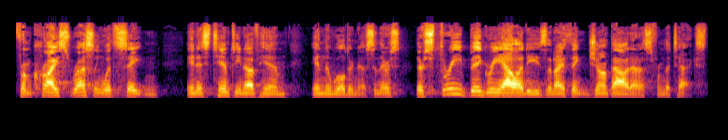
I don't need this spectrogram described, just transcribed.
from Christ wrestling with Satan in his tempting of him in the wilderness. And there's, there's three big realities that I think jump out at us from the text.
